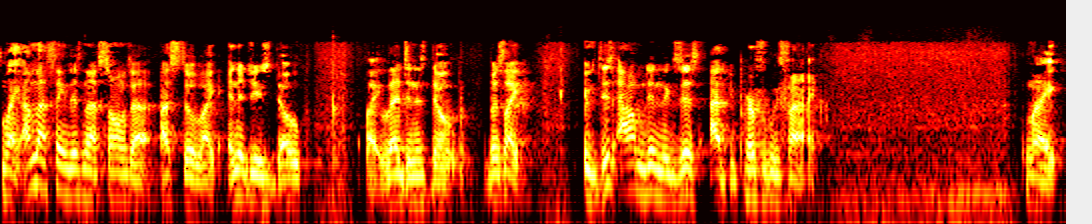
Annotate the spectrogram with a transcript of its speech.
Like I'm not saying there's not songs I, I still like. Energy is dope. Like Legend is dope. But it's like if this album didn't exist, I'd be perfectly fine. Like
